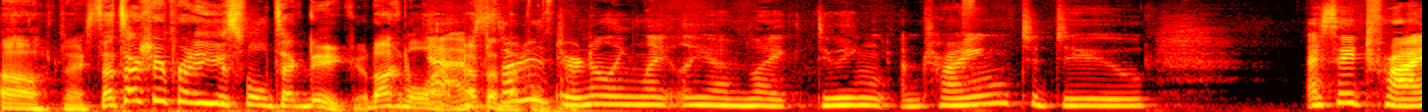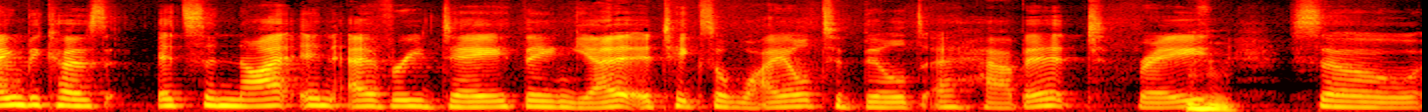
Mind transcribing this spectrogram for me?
Oh, nice. That's actually a pretty useful technique. I'm not gonna lie. yeah, I've I've started journaling lately. I'm like doing, I'm trying to do, I say trying because it's a not an everyday thing yet. It takes a while to build a habit, right? Mm-hmm. So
